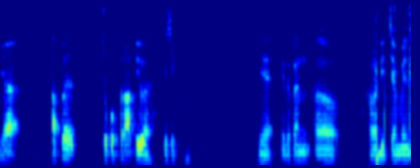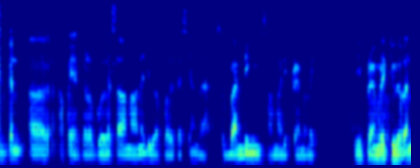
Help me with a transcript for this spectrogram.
ya apa cukup terlatih lah fisiknya Ya, itu kan eh, kalau di championship kan eh, apa ya? Kalau gue lihat lawan-lawannya juga kualitasnya nggak sebanding sama di Premier League. Di Premier League juga kan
